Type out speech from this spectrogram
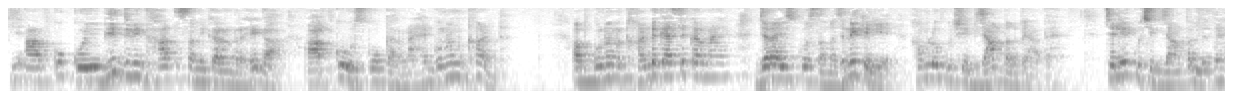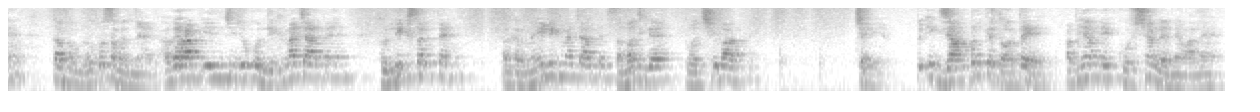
कि आपको कोई भी द्विघात समीकरण रहेगा, आपको उसको करना है गुणन खंड। अब गुणन खंड कैसे करना है? जरा इसको समझने के लिए हम लोग कुछ एग्ज़ाम्पल पे आते हैं। चलिए कुछ एग्ज़ाम्पल लेते हैं, तब हम लोग को समझ में आएगा। अगर आप इन चीज़ों को लिखना चाहते हैं तो लिख सकते हैं। अगर नहीं लिखना चाहते, समझ गए तो अच्छी बात है। चलिए तो एग्ज़ाम्पल के तौर पे अभी हम एक क्वेश्चन लेने वाले हैं।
